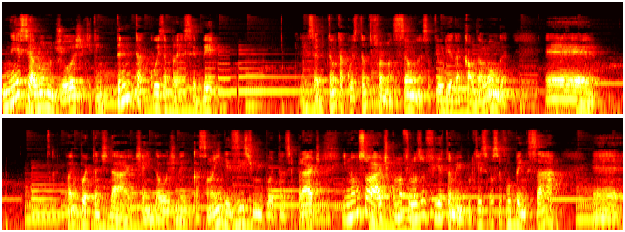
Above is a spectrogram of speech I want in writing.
Nesse aluno de hoje que tem tanta coisa para receber, ele recebe tanta coisa, tanta informação nessa teoria da cauda longa, é qual a importância da arte ainda hoje na educação? Ainda existe uma importância para a arte e não só a arte como a filosofia também, porque se você for pensar, é,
